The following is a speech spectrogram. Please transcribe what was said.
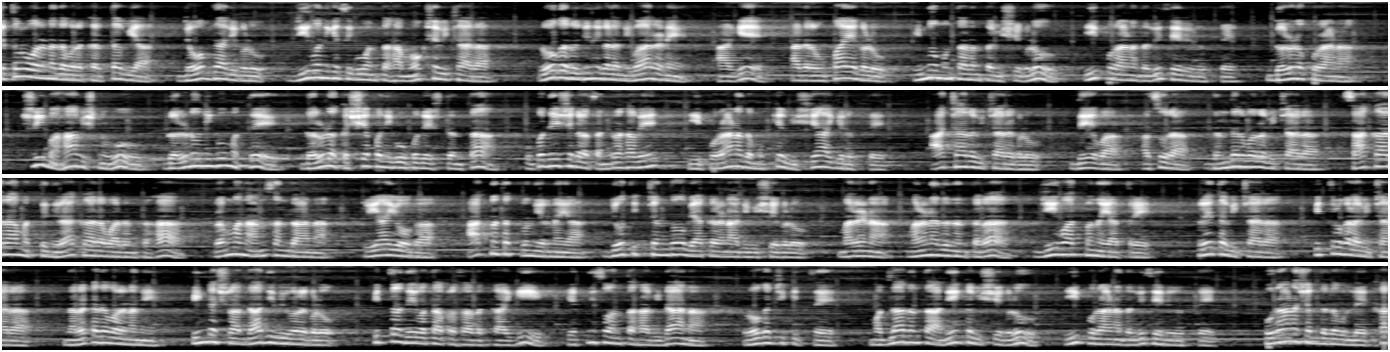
ಚತುರ್ವರ್ಣದವರ ಕರ್ತವ್ಯ, ಜವಾಬ್ದಾರಿಗಳು, ಜೀವನಿಗೆ ಸಿಗುವಂತಹ ಮೋಕ್ಷ ವಿಚಾರ, ರೋಗ ರುಜಿನಿಗಳ ನಿವಾರಣೆ, ಹಾಗೆ ಅದರ ಉಪಾಯಗಳು, ಇನ್ನೂ ಮುಂತಾದಂಥ ವಿಷಯಗಳು ಈ ಪುರಾಣದಲ್ಲಿ ಸೇರಿರುತ್ತೆ. ಗರುಡ ಪುರಾಣ. ಶ್ರೀ ಮಹಾವಿಷ್ಣುವು ಗರುಡನಿಗೂ ಮತ್ತು ಗರುಡ ಕಶ್ಯಪನಿಗೂ ಉಪದೇಶಿಸಿದಂಥ ಉಪದೇಶಗಳ ಸಂಗ್ರಹವೇ ಈ ಪುರಾಣದ ಮುಖ್ಯ ವಿಷಯ ಆಗಿರುತ್ತೆ. ಆಚಾರ ವಿಚಾರಗಳು, ದೇವ, ಅಸುರ, ಗಂಧರ್ವರ ವಿಚಾರ, ಸಾಕಾರ ಮತ್ತು ನಿರಾಕಾರವಾದಂತಹ ಬ್ರಹ್ಮನ ಅನುಸಂಧಾನ, ಕ್ರಿಯಾಯೋಗ ಆತ್ಮತತ್ವ ನಿರ್ಣಯ ಜ್ಯೋತಿಚ್ಛಂದೋ ವ್ಯಾಕರಣಾದಿ ವಿಷಯಗಳು, ಮರಣ, ಮರಣದ ನಂತರ ಜೀವಾತ್ಮನ ಯಾತ್ರೆ, ಪ್ರೇತ ವಿಚಾರ, ಪಿತೃಗಳ ವಿಚಾರ, ನರಕದ ವರ್ಣನೆ, ಪಿಂಡ ಶ್ರಾದ್ದಾದಿ ವಿವರಗಳು, ಪಿತೃದೇವತಾ ಪ್ರಸಾದಕ್ಕಾಗಿ ಯತ್ನಿಸುವಂತಹ ವಿಧಾನ ರೋಗ ಚಿಕಿತ್ಸೆ ಮೊದಲಾದಂಥ ಅನೇಕ ವಿಷಯಗಳು ಈ ಪುರಾಣದಲ್ಲಿ ಸೇರಿರುತ್ತೆ. ಪುರಾಣ ಶಬ್ದದ ಉಲ್ಲೇಖ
